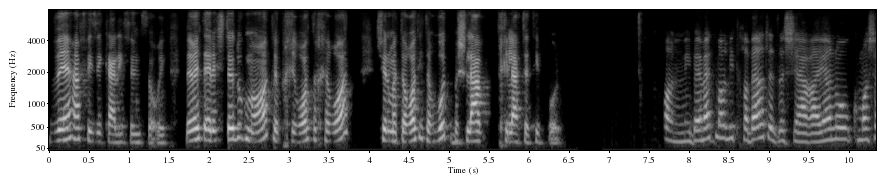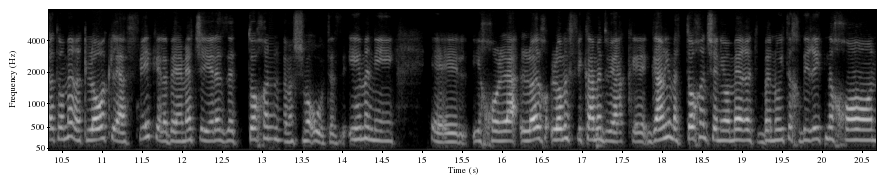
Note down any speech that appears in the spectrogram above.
והפיזיקלי סנסורי. באמת אלה שתי דוגמאות לבחירות אחרות של מטרות התערבות בשלב תחילת הטיפול. נכון, אני באמת מאוד מתחברת לזה שהרעיון הוא, כמו שאת אומרת, לא רק להפיק, אלא באמת שיהיה לזה תוכן ומשמעות. אז אם אני יכולה, לא, לא מפיקה מדויק, אה, גם אם התוכן שאני אומרת בנוי תחבירית נכון,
